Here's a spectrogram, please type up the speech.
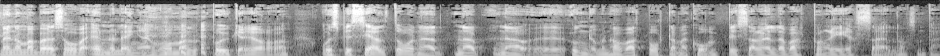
men om man börjar sova ännu längre än vad man brukar göra. Va? Och speciellt då när, när, när uh, ungdomen har varit borta med kompisar eller varit på en resa eller något sånt där.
